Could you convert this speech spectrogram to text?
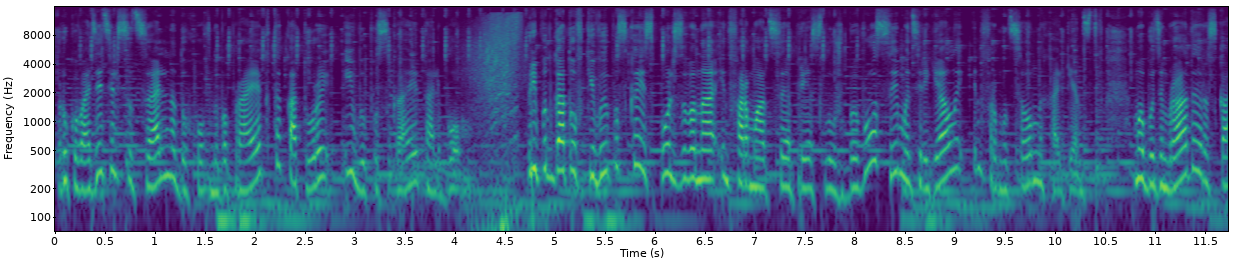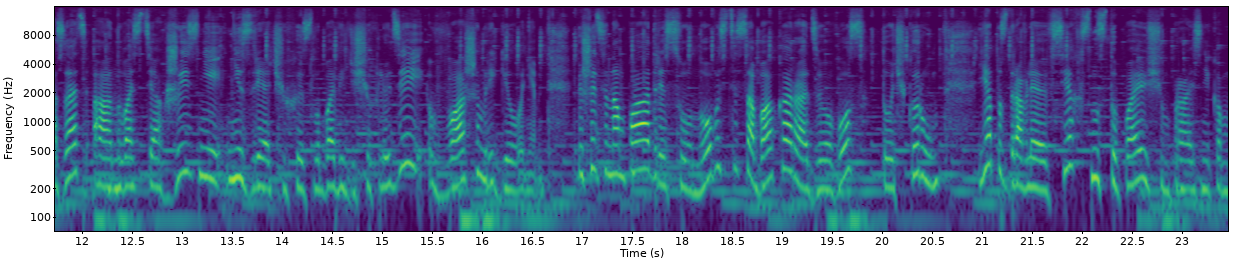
руководитель социально-духовного проекта, который и выпускает выпускает альбом. При подготовке выпуска использована информация пресс-службы ВОЗ и материалы информационных агентств. Мы будем рады рассказать о новостях жизни незрячих и слабовидящих людей в вашем регионе. Пишите нам по адресу новости собака ру. Я поздравляю всех с наступающим праздником.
